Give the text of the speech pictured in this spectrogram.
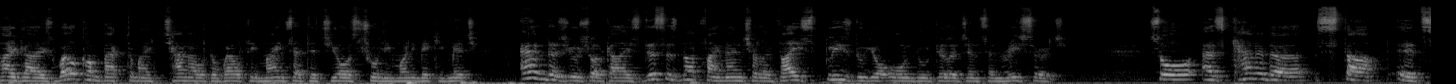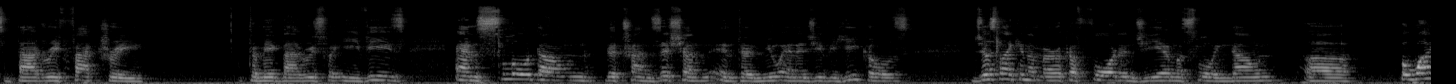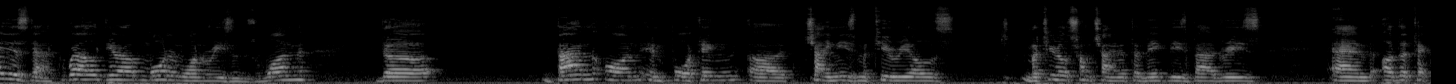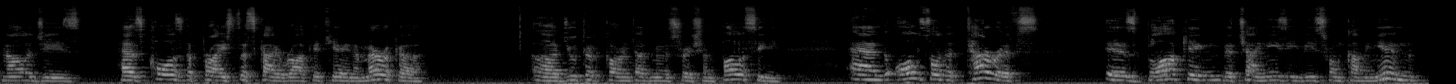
Hi guys, welcome back to my channel, The Wealthy Mindset. It's yours truly, Money Making Mitch. And as usual guys, this is not financial advice. Please do your own due diligence and research. So as Canada stopped its battery factory to make batteries for EVs and slow down the transition into new energy vehicles, just like in America, Ford and GM are slowing down uh, but why is that? Well, there are more than one reasons. One, the ban on importing uh, Chinese materials, materials from China to make these batteries and other technologies has caused the price to skyrocket here in America uh, due to the current administration policy. And also the tariffs is blocking the Chinese EVs from coming in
